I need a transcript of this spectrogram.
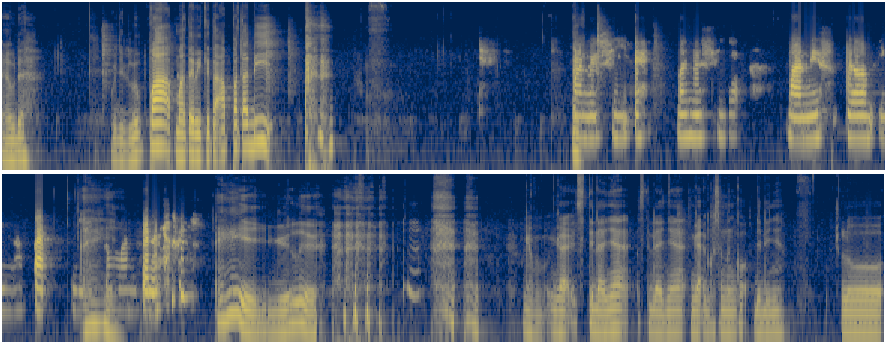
ya udah. Gue jadi lupa materi kita apa tadi. Manusia eh manusia manis dalam ingatan Eh. gitu mantan eh gila. Nggak nggak setidaknya setidaknya nggak gue seneng kok jadinya. Lu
